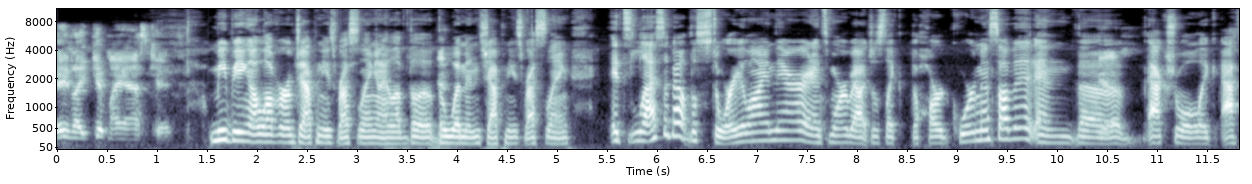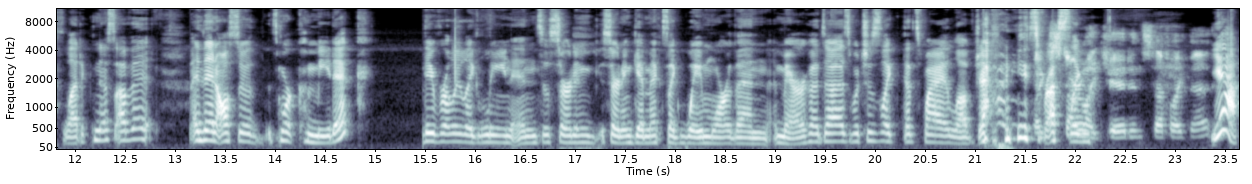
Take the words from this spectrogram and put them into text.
and like get my ass kicked. me being a lover of Japanese wrestling and I love the the women's Japanese wrestling, it's less about the storyline there and it's more about just like the hardcoreness of it and the actual like athleticness of it. And then also it's more comedic. They really like lean into certain certain gimmicks like way more than America does, which is like that's why I love Japanese Like wrestling. Starlight Kid and stuff like that. Yeah.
